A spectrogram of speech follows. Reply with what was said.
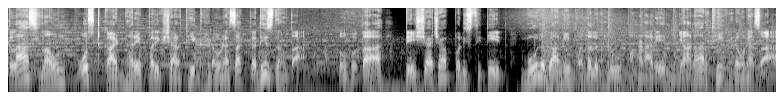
क्लास लावून पोस्ट काढणारे परीक्षार्थी घडवण्याचा कधीच नव्हता. तो होता देशाच्या परिस्थितीत मूलगामी बदल घडवू पाहणारे ज्ञानार्थी घडवण्याचा.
